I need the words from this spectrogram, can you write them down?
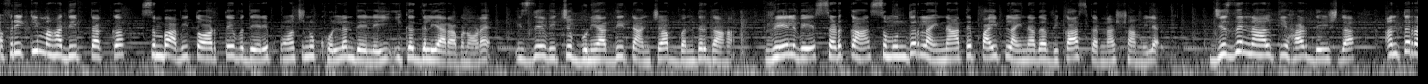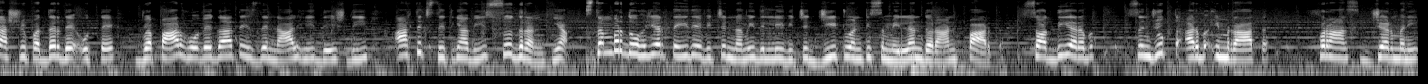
ਅਫਰੀਕੀ ਮਹਾਦੀਪ ਤੱਕ ਸੰਭਾਵੀ ਤੌਰ ਤੇ ਵਧੇਰੇ ਪਹੁੰਚ ਨੂੰ ਖੋਲਣ ਦੇ ਲਈ ਇੱਕ ਗਲਿਆਰਾ ਬਣਾਉਣਾ ਹੈ। ਇਸ ਦੇ ਵਿੱਚ ਬੁਨਿਆਦੀ ਢਾਂਚਾ, ਬੰਦਰਗਾਹਾਂ ਰੇਲਵੇ, ਸੜਕਾਂ, ਸਮੁੰਦਰ ਲਾਈਨਾਂ ਅਤੇ ਪਾਈਪ ਪਾਈਪਲਾਈਨਾਂ ਦਾ ਵਿਕਾਸ ਕਰਨਾ ਸ਼ਾਮਿਲ ਹੈ। ਜਿਸ ਦੇ ਨਾਲ ਕਿ ਹਰ ਦੇਸ਼ ਦਾ ਅੰਤਰਰਾਸ਼ਟਰੀ ਪੱਧਰ ਦੇ ਉੱਤੇ ਵਪਾਰ ਹੋਵੇਗਾ ਤੇ ਇਸ ਦੇ ਨਾਲ ਹੀ ਦੇਸ਼ ਦੀ ਆਰਥਿਕ ਸਥਿਤੀਆਂ ਵੀ ਸੁਧਰਨਗੀਆਂ ਸਤੰਬਰ 2023 ਦੇ ਵਿੱਚ ਨਵੀਂ ਦਿੱਲੀ ਵਿੱਚ G20 ਸੰਮੇਲਨ ਦੌਰਾਨ ਭਾਰਤ, ਸਾਊਦੀ ਅਰਬ, ਸੰਯੁਕਤ ਅਰਬ ਇਮਰਾਤ, ਫਰਾਂਸ, ਜਰਮਨੀ,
